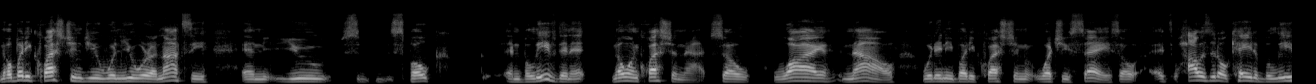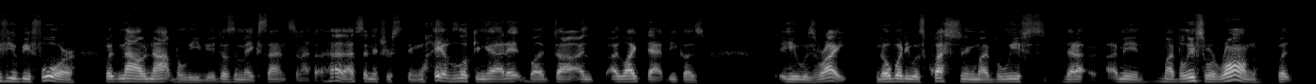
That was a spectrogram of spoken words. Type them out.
nobody questioned you when you were a Nazi and you s- spoke and believed in it. No one questioned that. So why now would anybody question what you say? So it's how is it okay to believe you before, but now not believe you? It doesn't make sense. And I thought, hey, that's an interesting way of looking at it. But uh, I I like that because he was right. Nobody was questioning my beliefs. That I, I mean, my beliefs were wrong, but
